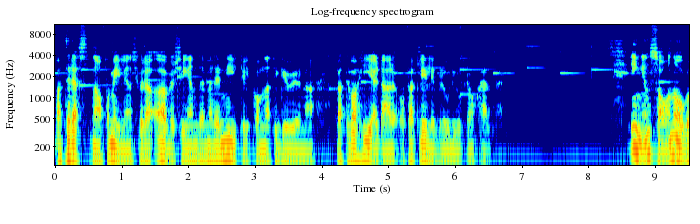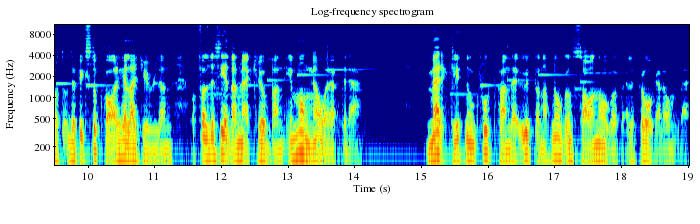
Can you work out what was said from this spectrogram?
och att resten av familjen skulle ha överseende med de nytillkomna figurerna för att det var herdar och för att lillebror gjort dem själv. Ingen sa något och det fick stå kvar hela julen och följde sedan med krubban i många år efter det. Märkligt nog fortfarande utan att någon sa något eller frågade om det.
